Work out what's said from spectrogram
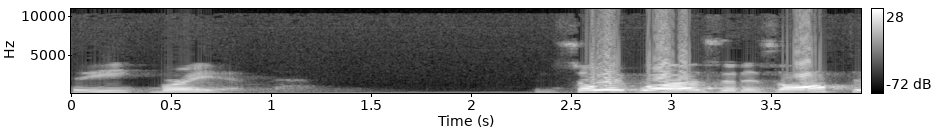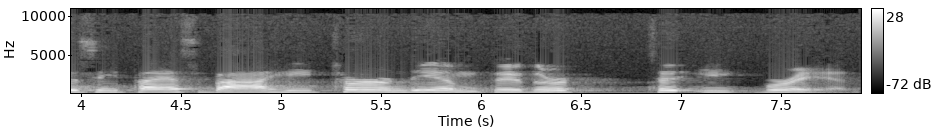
to eat bread. And so it was that as oft as he passed by, he turned in thither to eat bread.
